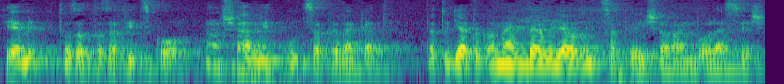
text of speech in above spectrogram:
figyelj, mit hozott az a fickó? Na, semmi, utcaköveket. Tehát tudjátok, a mennybe ugye az utcakő is aranyból lesz, és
